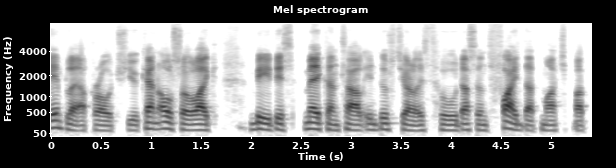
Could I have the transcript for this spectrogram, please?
gameplay approach. You can also like be this mercantile industrialist who doesn't fight that much but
